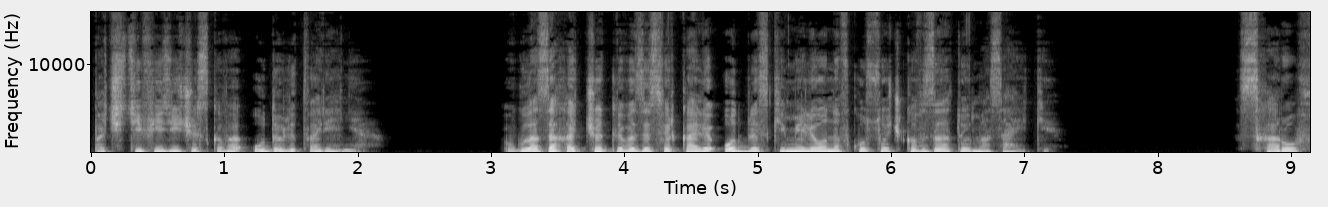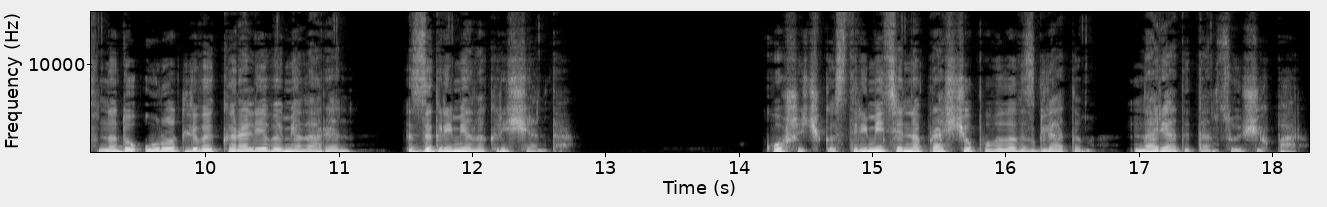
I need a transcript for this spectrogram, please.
почти физического удовлетворения. В глазах отчетливо засверкали отблески миллионов кусочков золотой мозаики. С хоров над уродливой королевой Мелорен загремела крещента. Кошечка стремительно прощупывала взглядом наряды танцующих пар.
